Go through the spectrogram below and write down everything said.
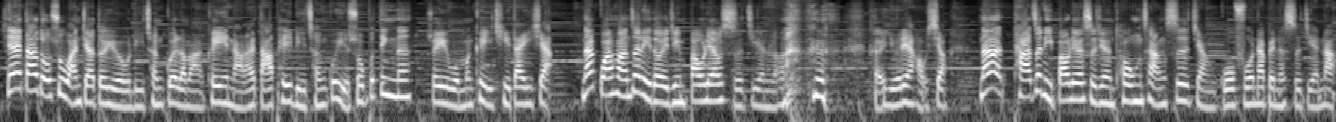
现在大多数玩家都有里程柜了嘛，可以拿来搭配里程柜也说不定呢。所以我们可以期待一下。那官方这里都已经爆料时间了。有点好笑。那他这里爆料时间通常是讲国服那边的时间呐。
